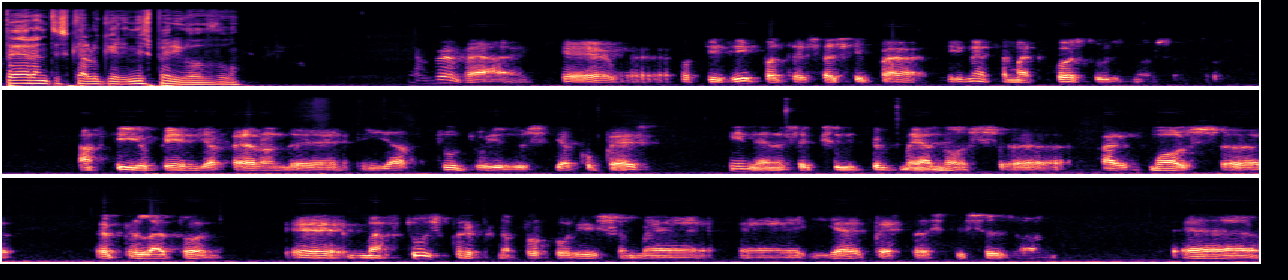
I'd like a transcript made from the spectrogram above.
πέραν της καλοκαιρινής περίοδου. Βέβαια. Και ε, οτιδήποτε σας είπα είναι θεματικός τουρισμός αυτός. Αυτοί οι οποίοι ενδιαφέρονται για αυτού του είδους διακοπές είναι ένας εξειδικευμένος ε, αριθμός ε, πελατών. Ε, με αυτούς πρέπει να προχωρήσουμε ε, για επέκταση της σεζόν. Ε,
